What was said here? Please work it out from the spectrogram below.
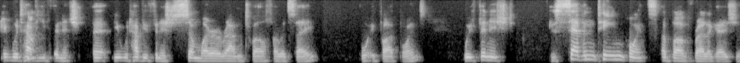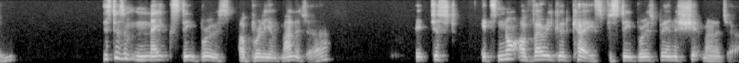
It would have you finish. Uh, it would have you finish somewhere around 12th, I would say, 45 points. We finished 17 points above relegation. This doesn't make Steve Bruce a brilliant manager. It just it's not a very good case for Steve Bruce being a shit manager.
